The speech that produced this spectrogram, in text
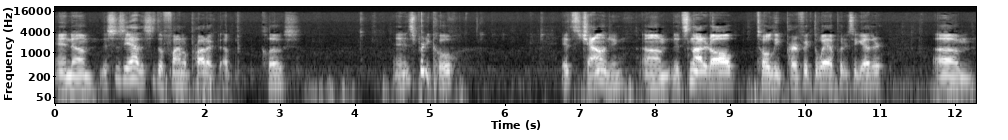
And um, this is, yeah, this is the final product up close and it's pretty cool. It's challenging. Um, it's not at all totally perfect the way I put it together. Um,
